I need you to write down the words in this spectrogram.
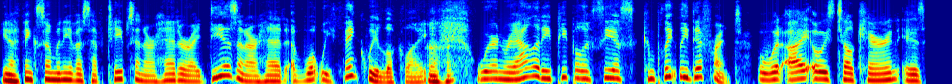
You know, I think so many of us have tapes in our head or ideas in our head of what we think we look like, Uh-huh. where in reality people see us completely different. Well, what I always tell Karen is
